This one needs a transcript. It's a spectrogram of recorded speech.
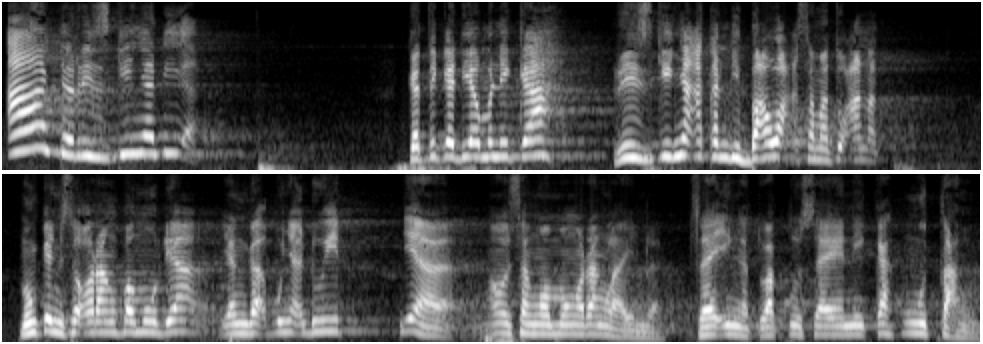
Ada rizkinya dia. Ketika dia menikah, rizkinya akan dibawa sama tuh anak. Mungkin seorang pemuda yang enggak punya duit, ya nggak usah ngomong orang lain lah. Saya ingat waktu saya nikah ngutang.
